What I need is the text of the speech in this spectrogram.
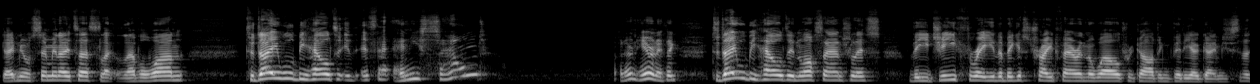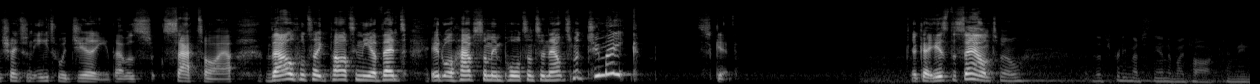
Gabe Newell Simulator, select level 1. Today will be held... Is there any sound? I don't hear anything. Today will be held in Los Angeles, the G3, the biggest trade fair in the world regarding video games. You see, they changed an E to a G. That was satire. Valve will take part in the event. It will have some important announcement to make. Skip. Okay, here's the sound. So that's pretty much the end of my talk. I mean,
